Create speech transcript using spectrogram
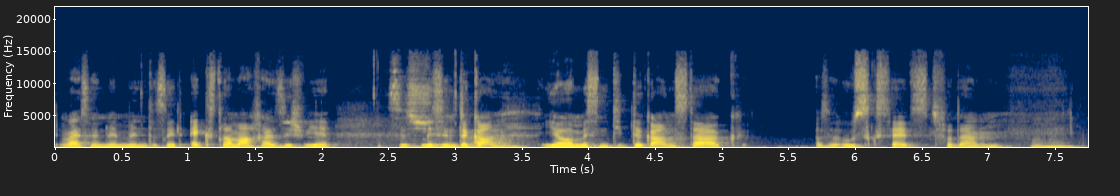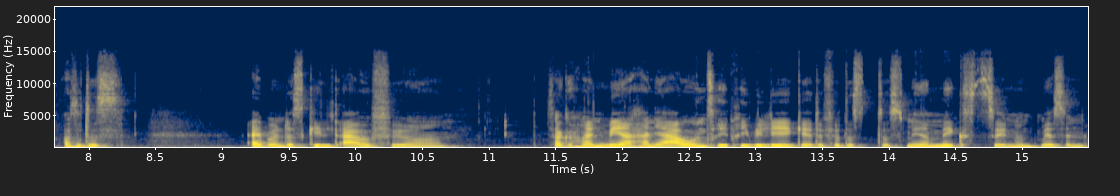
ich weiß nicht, wir müssen das nicht extra machen. Es ist wie, Es ist wir sind, den, Teil. gan- ja, wir sind den ganzen Tag also ausgesetzt von dem. Mhm. Also das, eben, das gilt auch für, sag ich mal, wir haben ja auch unsere Privilegien dafür, dass, dass wir mixed sind und wir sind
